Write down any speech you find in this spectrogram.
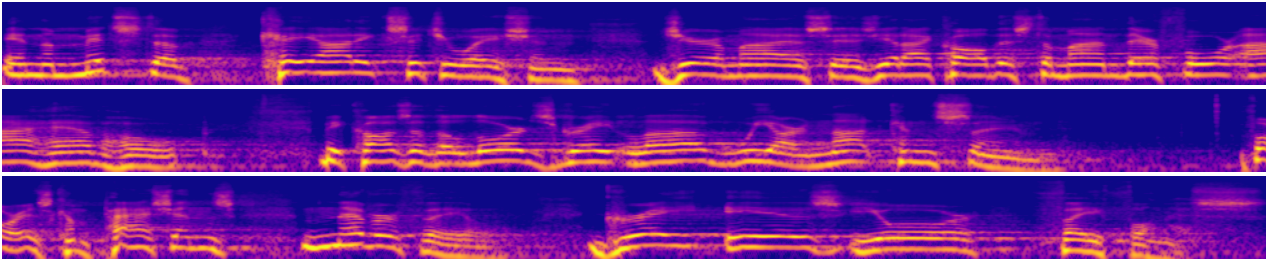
In the midst of chaotic situation, Jeremiah says, "Yet I call this to mind, therefore I have hope." Because of the Lord's great love, we are not consumed, for his compassions never fail. Great is your faithfulness.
